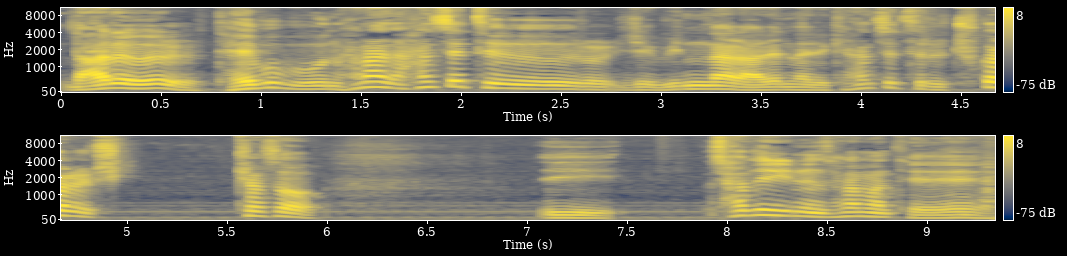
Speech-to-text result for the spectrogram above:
날을 대부분 하나 한 세트를 이제 윗날 아랫날 이렇게 한 세트를 추가를 시켜서 이 사드리는 사람한테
